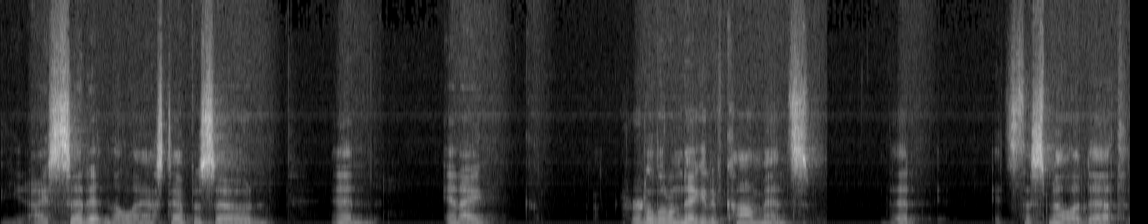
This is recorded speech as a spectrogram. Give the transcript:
you know, I said it in the last episode, and and I heard a little negative comments that it's the smell of death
